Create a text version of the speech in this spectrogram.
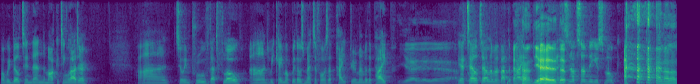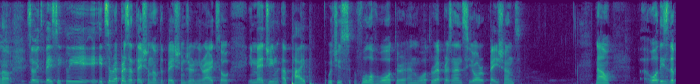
But we built in then the marketing ladder uh, to improve that flow. And we came up with those metaphors, that pipe. You remember the pipe? Yeah, yeah, yeah. Yeah, tell, tell them about the pipe. yeah, and that, it's not something you smoke. no, no, no. So it's basically it's a representation of the patient journey, right? So imagine a pipe which is full of water, and water represents your patient. Now, what is the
